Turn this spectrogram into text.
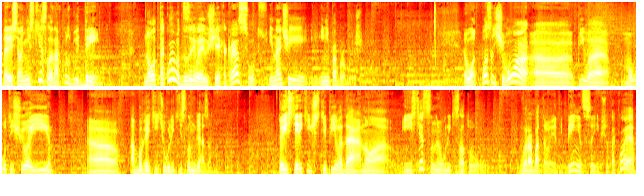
Даже если оно не скисло, на вкус будет дрень. Но вот такое вот дозревающее как раз вот иначе и не попробуешь. Вот, после чего э, пиво могут еще и э, обогатить углекислым газом. То есть теоретически пиво, да, оно и естественную углекислоту вырабатывает, и пенится, и все такое.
